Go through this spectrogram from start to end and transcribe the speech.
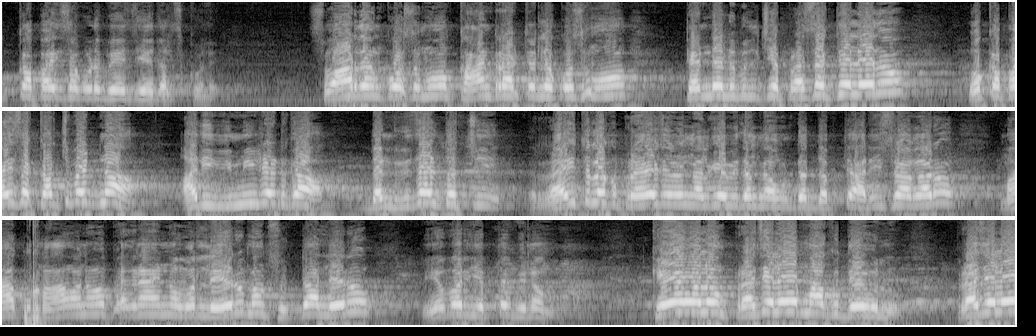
ఒక్క పైసా కూడా వేస్ట్ చేయదలుచుకోలే. స్వార్థం కోసమో కాంట్రాక్టర్ల కోసమో టెండర్లు పిలిచే ప్రసక్తే లేదు. ఒక్క పైసా ఖర్చు పెట్టినా అది ఇమీడియట్గా దాని రిజల్ట్ వచ్చి రైతులకు ప్రయోజనం కలిగే విధంగా ఉంటుంది తప్పితే హరీష్ రావు గారు మాకు మామనో పెదనాయనో ఎవరు లేరు మాకు చుట్టాలు లేరు ఎవరు చెప్తే వినం. కేవలం ప్రజలే మాకు దేవుళ్ళు ప్రజలే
